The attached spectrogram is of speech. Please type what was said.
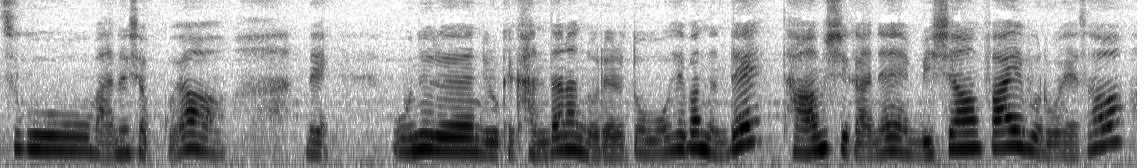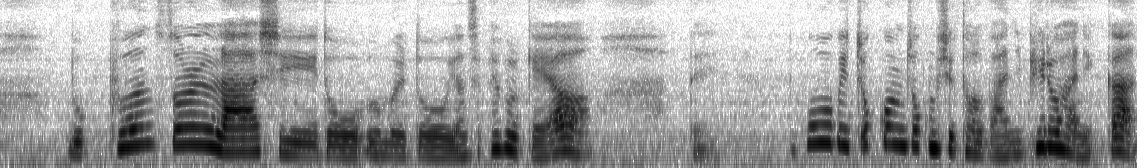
수고 많으셨고요. 네, 오늘은 이렇게 간단한 노래를 또 해봤는데 다음 시간에 미션 5로 해서 높은 솔라시도 음을 또 연습해 볼게요. 네, 호흡이 조금 조금씩 더 많이 필요하니까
